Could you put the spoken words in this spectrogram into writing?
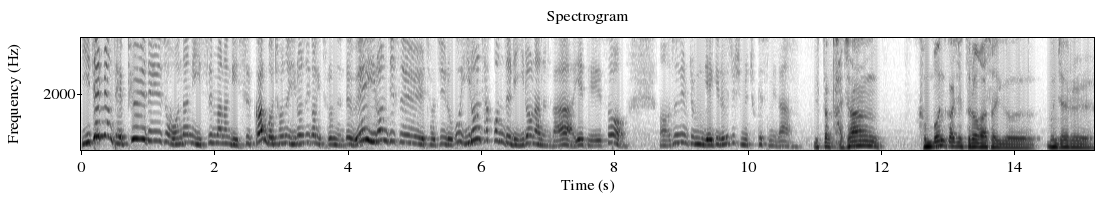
이재명 대표에 대해서 원한이 있을 만한 게 있을까? 뭐 저는 이런 생각이 들었는데 왜 이런 짓을 저지르고 이런 사건들이 일어나는가에 대해서 어, 선생님 좀 얘기를 해주시면 좋겠습니다. 일단 가장 근본까지 들어가서 이거 문제를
